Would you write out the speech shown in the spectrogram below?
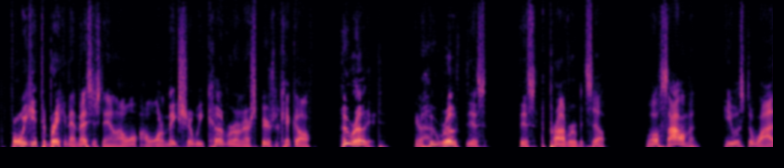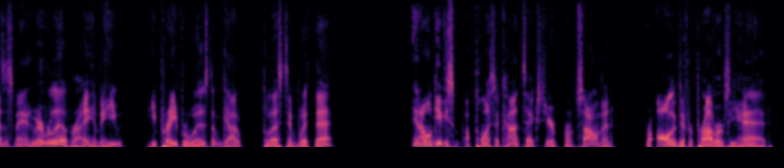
before we get to breaking that message down, I want I want to make sure we cover on our spiritual kickoff who wrote it. You know, who wrote this this proverb itself? Well, Solomon. He was the wisest man who ever lived, right? I mean, he he prayed for wisdom. God blessed him with that. And I will give you some uh, points of context here from Solomon for all the different proverbs he had.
